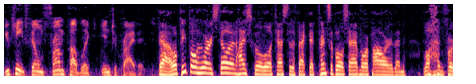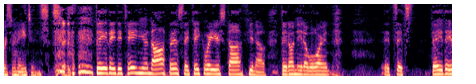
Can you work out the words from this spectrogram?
You can't film from public into private. Yeah, well, people who are still in high school will attest to the fact that principals have more power than law enforcement agents. they they detain you in the office, they take away your stuff. You know, they don't need a warrant. It's it's they they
